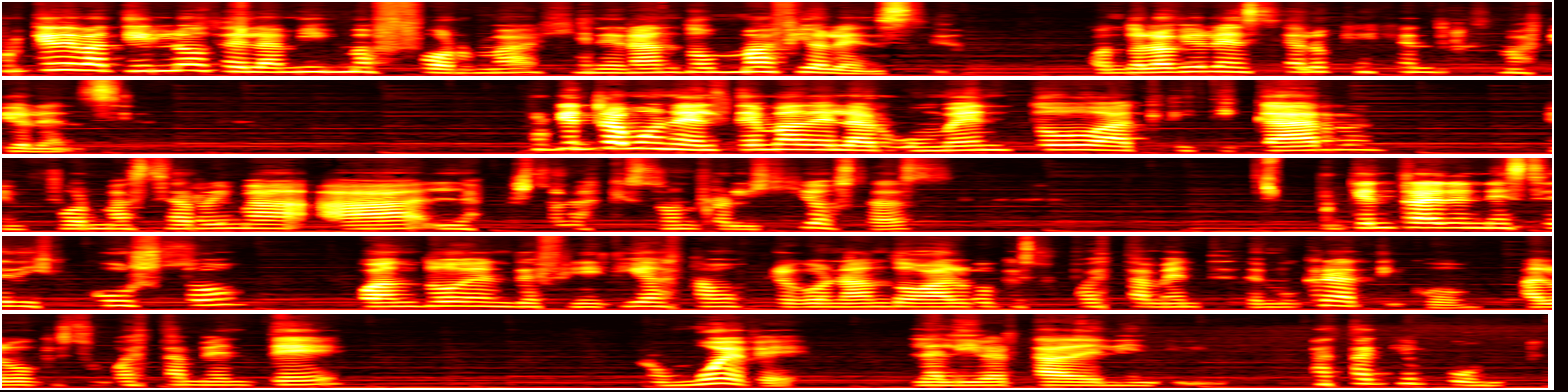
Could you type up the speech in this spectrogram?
¿por qué debatirlos de la misma forma generando más violencia? Cuando la violencia lo que engendra es más violencia. ¿Por qué entramos en el tema del argumento a criticar en forma acérrima a las personas que son religiosas? ¿Por qué entrar en ese discurso cuando en definitiva estamos pregonando algo que supuestamente es democrático, algo que supuestamente promueve la libertad del individuo? ¿Hasta qué punto?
